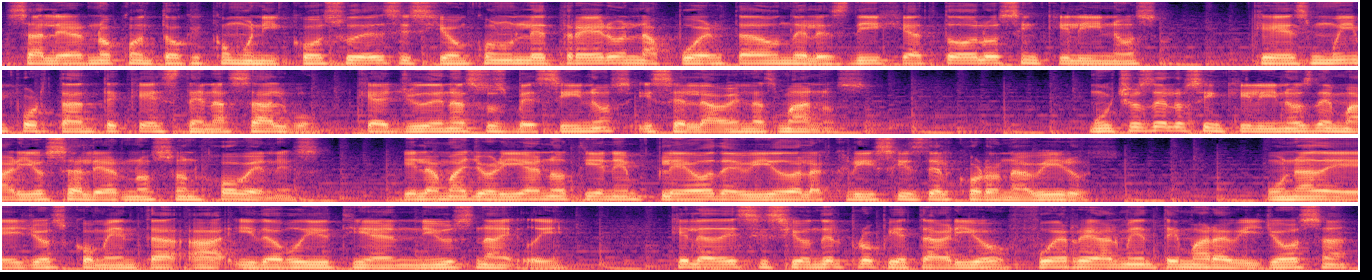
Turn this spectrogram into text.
Salerno contó que comunicó su decisión con un letrero en la puerta donde les dije a todos los inquilinos que es muy importante que estén a salvo, que ayuden a sus vecinos y se laven las manos. Muchos de los inquilinos de Mario Salerno son jóvenes y la mayoría no tiene empleo debido a la crisis del coronavirus. Una de ellos comenta a EWTN News Nightly que la decisión del propietario fue realmente maravillosa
